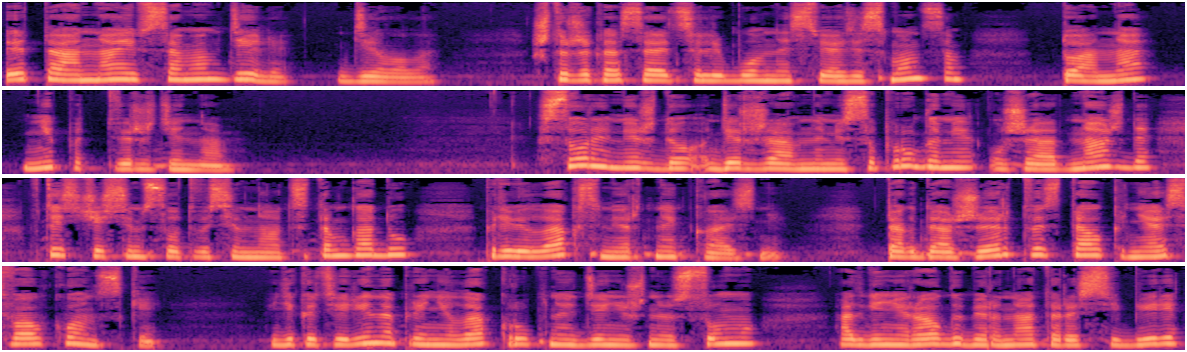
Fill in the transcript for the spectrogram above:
Это она и в самом деле делала. Что же касается любовной связи с Монсом, то она не подтверждена. Ссора между державными супругами уже однажды, в 1718 году, привела к смертной казни. Тогда жертвой стал князь Волконский. Екатерина приняла крупную денежную сумму от генерал-губернатора Сибири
